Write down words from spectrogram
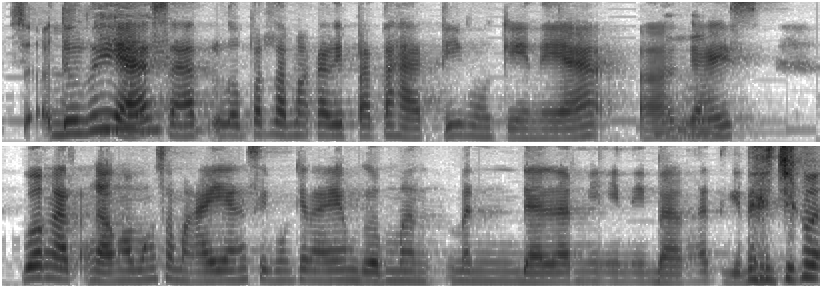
Se dulu ya Iya. saat lo pertama kali patah hati mungkin ya, eee, Mhm. guys, gua nggak nggak ngomong sama Ayang sih, mungkin Ayang belum men mendalami ini banget gitu, cuma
